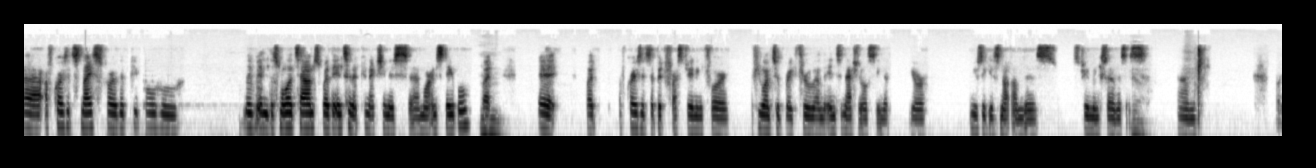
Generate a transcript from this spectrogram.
uh, of course, it's nice for the people who live in the smaller towns where the internet connection is uh, more unstable. But Mhm. uh, but of course, it's a bit frustrating for if you want to break through on the international scene that your music is not on the s- streaming services. Um, but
